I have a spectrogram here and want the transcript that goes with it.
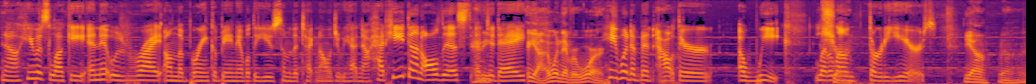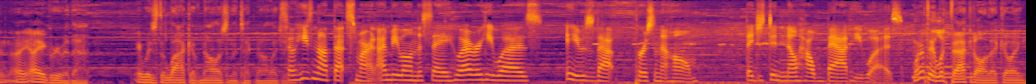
No, he was lucky, and it was right on the brink of being able to use some of the technology we had now. Had he done all this Had in he- today, yeah, it would never work. he would have been out there a week, let Sure. alone 30 years. yeah, yeah, and I, I agree with that. It was the lack of knowledge in the technology. So he's not that smart. I'd be willing to say whoever he was, he was that person at home. They just didn't know how bad he was. Why don't they look back at all that, going,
